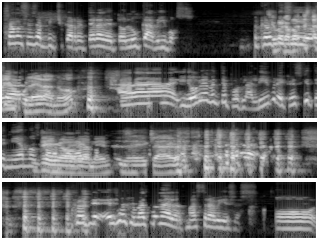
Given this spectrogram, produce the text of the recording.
pasamos esa pinche carretera de Toluca vivos. Creo Sí, que aparte sí, está o bien sea, culera, ¿no? ah, y obviamente por la libre, ¿crees que teníamos Sí, para pagar? obviamente. Sí, claro. Creo que esa se me hace una de las más traviesas. O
